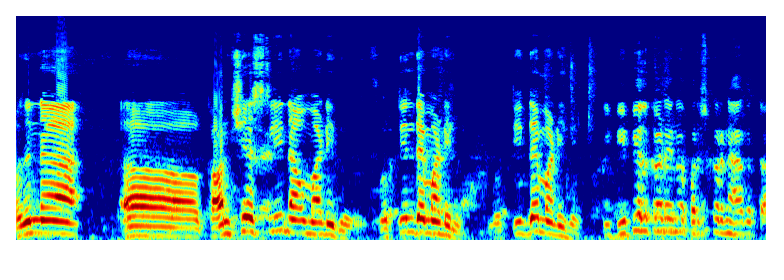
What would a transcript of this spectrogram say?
ಅದನ್ನ ಕಾನ್ಶಿಯಸ್ಲಿ ನಾವು ಮಾಡಿದ್ದೀವಿ. ಗೊತ್ತಿಲ್ಲದೆ ಮಾಡಿಲ್ಲ. ಗೊತ್ತಿದ್ದೇ ಮಾಡಿದ್ದೀವಿ. ಈ ಬಿ ಪಿ ಎಲ್ ಕಾರ್ಡ್ ಏನೋ ಪರಿಷ್ಕರಣೆ ಆಗುತ್ತಾ?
